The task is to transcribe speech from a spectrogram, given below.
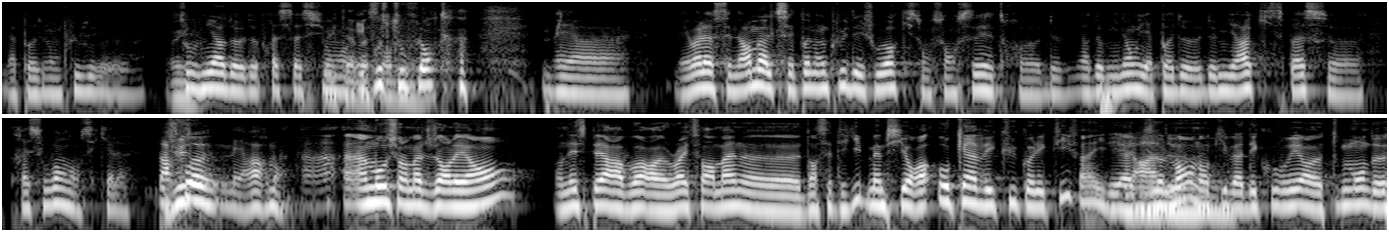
n'a pas non plus euh, Oui. souvenir de, de prestations Il abasourdi. époustouflantes. mais, euh, mais voilà, c'est normal. C'est pas non plus des joueurs qui sont censés être, euh, devenir dominants. Il n'y a pas de, de miracle qui se passe euh, très souvent dans ces cas-là. Parfois, mais rarement. Un, un mot sur le match d'Orléans. On espère avoir euh, Wright Foreman euh, dans cette équipe, même s'il n'y aura aucun vécu collectif. hein. Il est Il à l'isolement, donc il va découvrir euh, tout le monde.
